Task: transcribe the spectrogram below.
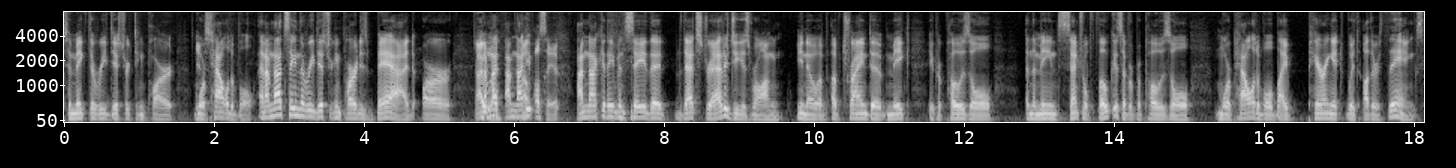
to make the redistricting part more yes. palatable. And I'm not saying the redistricting part is bad or I am not I'm not I'll, I'll say it. I'm not going to even say that that strategy is wrong, you know, of, of trying to make a proposal and the main central focus of a proposal more palatable by pairing it with other things.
